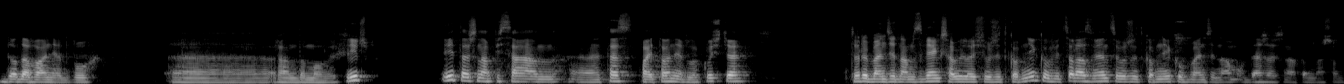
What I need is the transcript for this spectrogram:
dodawanie dwóch randomowych liczb. I też napisałem test w Pythonie w Locuście, który będzie nam zwiększał ilość użytkowników i coraz więcej użytkowników będzie nam uderzać na tą naszą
